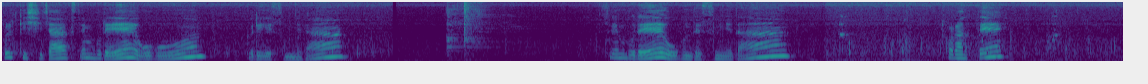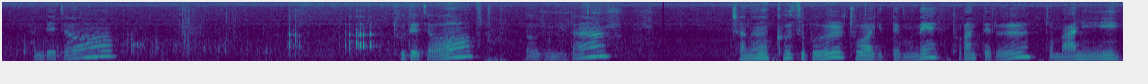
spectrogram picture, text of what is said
끓기 시작 센 불에 5분 끓이겠습니다. 센 불에 5분 됐습니다. 토란대 한 대접, 두 대접 넣어줍니다. 저는 그 습을 좋아하기 때문에 토란대를 좀 많이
